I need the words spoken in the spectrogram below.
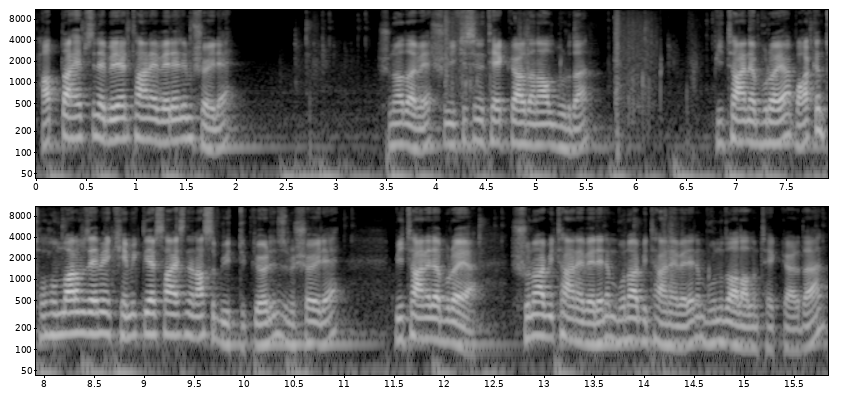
Hatta hepsine birer tane verelim şöyle. Şuna da ver. Şu ikisini tekrardan al buradan. Bir tane buraya. Bakın tohumlarımızı hemen kemikler sayesinde nasıl büyüttük gördünüz mü? Şöyle. Bir tane de buraya. Şuna bir tane verelim. Buna bir tane verelim. Bunu da alalım tekrardan.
